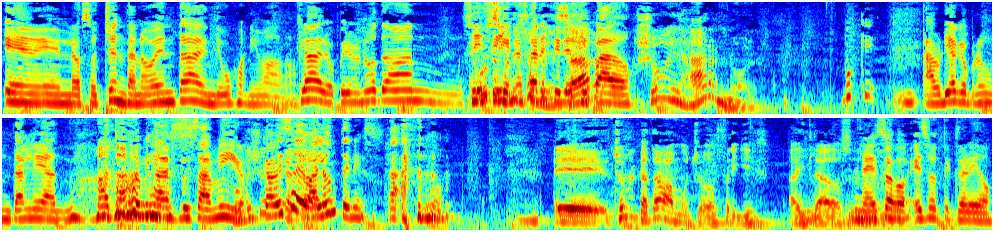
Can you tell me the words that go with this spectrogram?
en los 80, 90 en dibujo animado. Claro, pero no tan Sí, ¿Vos te sí, no estar estereotipado. Yo era Arnold. ¿Vos qué? Habría que preguntarle a, A tus amigos. a tus amigos. Cabeza de balón tenés. Ah. Eh, yo rescataba muchos frikis aislados. Eso, eso te creo.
